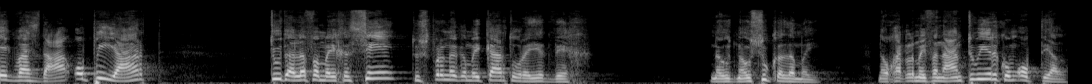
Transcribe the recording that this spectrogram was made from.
ek was daar op die hart toe hulle van my gesê, toe spring ek in my kar toe ry ek weg. Nou nou soek hulle my. Nou gaan hulle my vanaand twee keer kom optel.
